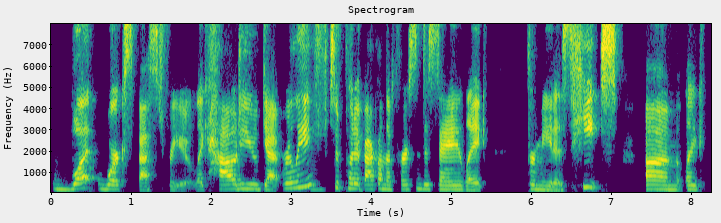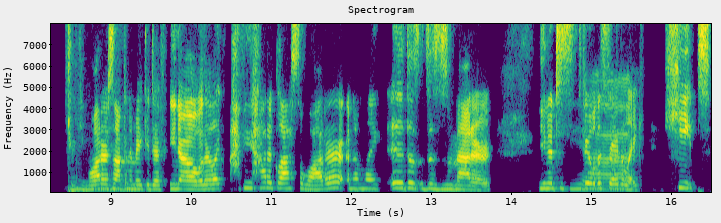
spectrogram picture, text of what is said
what works best for you? Like, how do you get relief mm. to put it back on the person to say, like, for me, it is heat. Um, like drinking water is not going to make a difference. You know, they're like, have you had a glass of water? And I'm like, it doesn't, doesn't matter. You know, to, yeah. to be able to say that like heat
